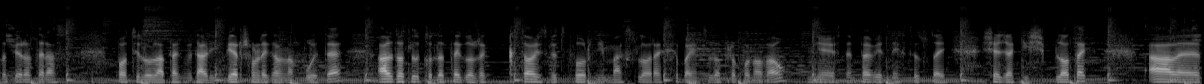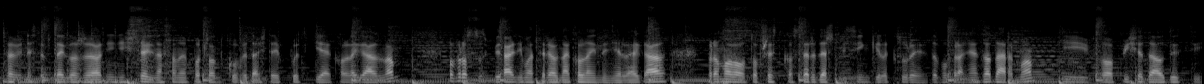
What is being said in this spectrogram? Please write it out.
dopiero teraz po tylu latach wydali pierwszą legalną płytę, ale to tylko dlatego, że ktoś z wytwórni Max Florek chyba im to zaproponował. Nie jestem pewien, nie chcę tutaj siedzieć jakiś plotek, ale pewien jestem tego, że oni nie chcieli na samym początku wydać tej płytki jako legalną. Po prostu zbierali materiał na kolejny nielegal. Promował to wszystko serdeczny singiel, który jest do pobrania za darmo i w opisie do audycji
